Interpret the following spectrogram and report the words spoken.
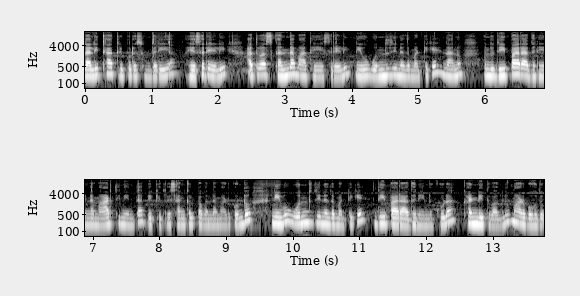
ಲಲಿತಾ ತ್ರಿಪುರ ಸುಂದರಿಯ ಹೆಸರೇಳಿ ಅಥವಾ ಸ್ಕಂದ ಮಾತೆಯ ಹೆಸರೇಳಿ ನೀವು ಒಂದು ದಿನದ ಮಟ್ಟಿಗೆ ನಾನು ಒಂದು ದೀಪಾರಾಧನೆಯನ್ನು ಮಾಡ್ತೀನಿ ಅಂತ ಬೇಕಿದ್ರೆ ಸಂಕಲ್ಪವನ್ನು ಮಾಡಿಕೊಂಡು ನೀವು ಒಂದು ದಿನದ ಮಟ್ಟಿಗೆ ದೀಪಾರಾಧನೆಯನ್ನು ಕೂಡ ಖಂಡಿತವಾಗ್ಲೂ ಮಾಡಬಹುದು.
